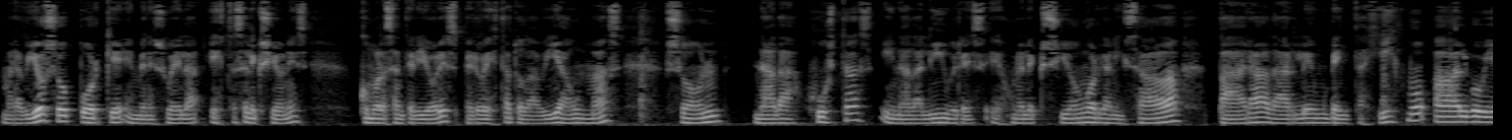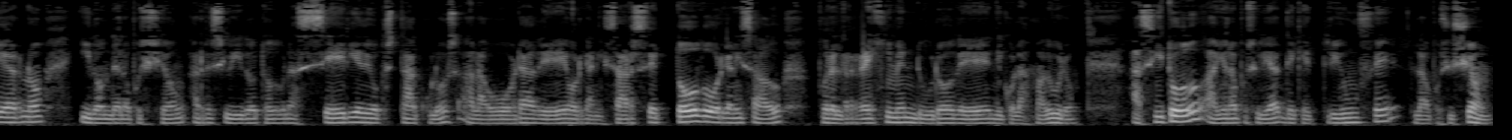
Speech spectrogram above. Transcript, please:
maravilloso porque en Venezuela estas elecciones, como las anteriores, pero esta todavía aún más, son nada justas y nada libres. Es una elección organizada para darle un ventajismo al gobierno y donde la oposición ha recibido toda una serie de obstáculos a la hora de organizarse, todo organizado por el régimen duro de Nicolás Maduro. Así todo, hay una posibilidad de que triunfe la oposición.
